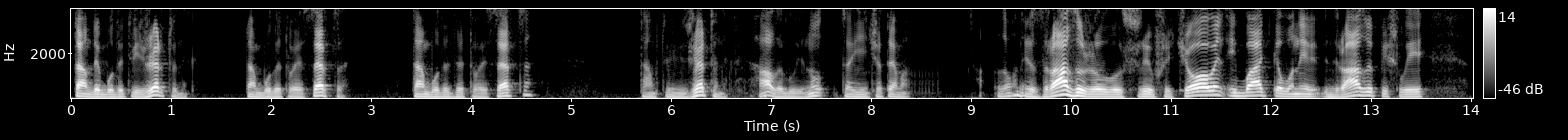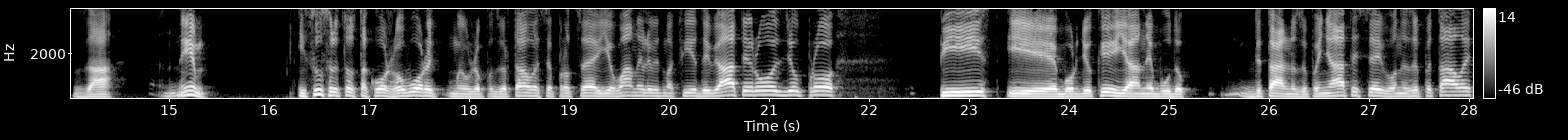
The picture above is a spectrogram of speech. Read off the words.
Там, де буде твій жертвенник, там буде твоє серце, там буде де твоє серце, там твій жертвенник. Галилуя. Ну, це інша тема. Вони зразу ж лишивши човен і батька, вони відразу пішли за ним. Ісус Христос також говорить, ми вже зверталися про це в Євангелії від Матфія, 9 розділ про піст і бордюки. Я не буду детально зупинятися, і вони запитали,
